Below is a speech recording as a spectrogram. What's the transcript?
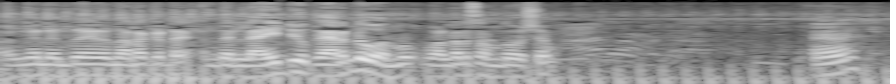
അങ്ങനെ എന്തായാലും നടക്കട്ടെ. എന്തായാലും ലൈറ്റ് കറണ്ട് വന്നു. വളരെ സന്തോഷം. ഏഹ്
